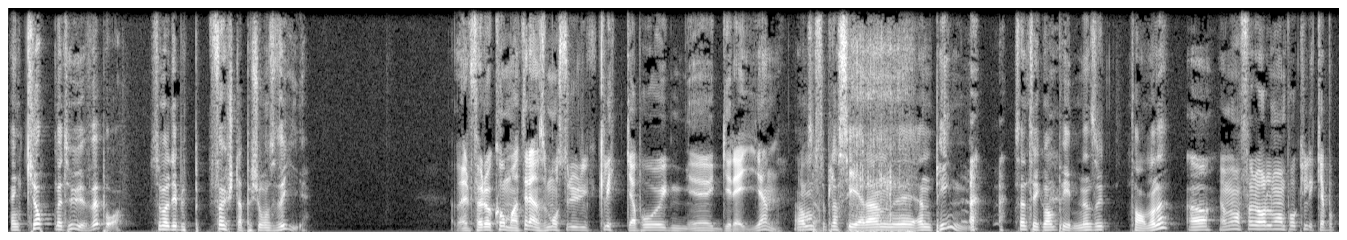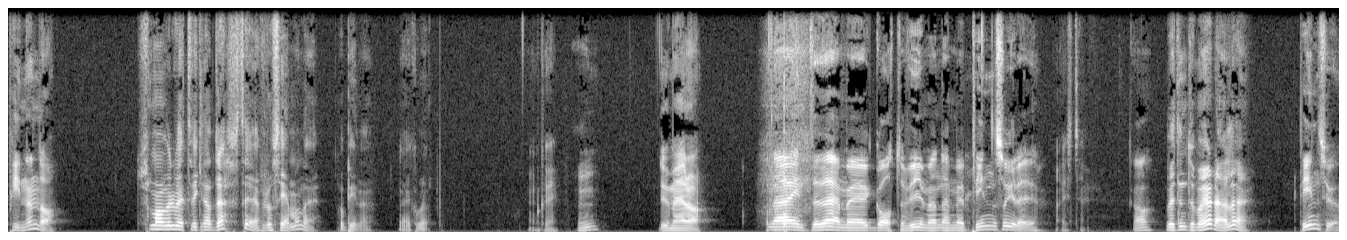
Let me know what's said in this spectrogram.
en kropp med ett huvud på. Som är typ första persons vy. Men för att komma till den så måste du klicka på eh, grejen. Man liksom. måste placera en, en pin. Sen trycker man på pinnen så tar man det. Ja. Ja men varför håller man på att klicka på pinnen då? Så man vill veta vilken adress det är för då ser man det på pinnen. När det kommer upp. Okej. Mm. Du är med då? Nej, inte det här med gatuvy, men det här med pins och grejer. Ja, just det. Ja. Vet du inte hur man gör det eller? Pins ju.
